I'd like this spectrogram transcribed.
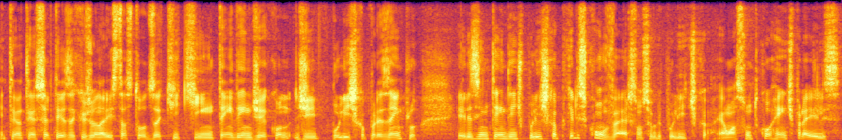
Então eu tenho certeza que os jornalistas todos aqui que entendem de, de, política, por exemplo, eles entendem de política porque eles conversam sobre política. É um assunto corrente para eles.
